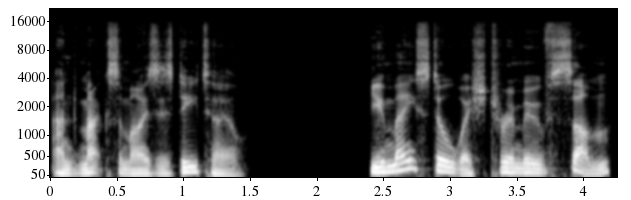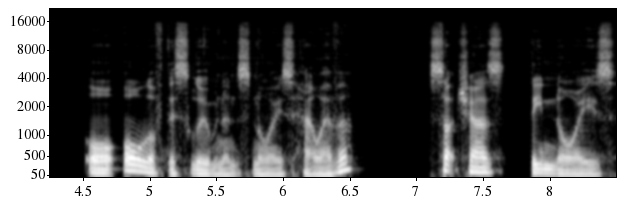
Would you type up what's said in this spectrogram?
and maximizes detail. You may still wish to remove some or all of this luminance noise, however, such as the noise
